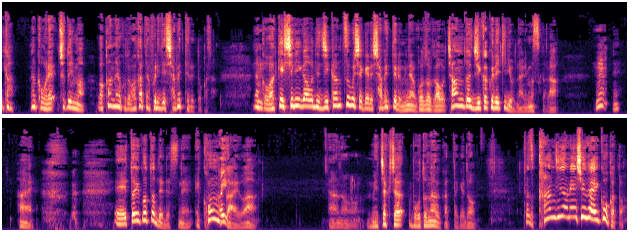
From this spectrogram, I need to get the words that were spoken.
いかん。なんか俺、ちょっと今、わかんないこと分かったふりで喋ってるとかさ。なんか分け知り顔で時間潰したけど喋ってるみたいなこととかをちゃんと自覚できるようになりますから。うん。ね。はい。えーということでですね、え今回は、あの、めちゃくちゃ冒頭長かったけど、とりあえず漢字の練習が行こうかと。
